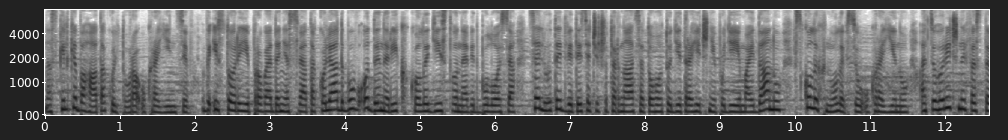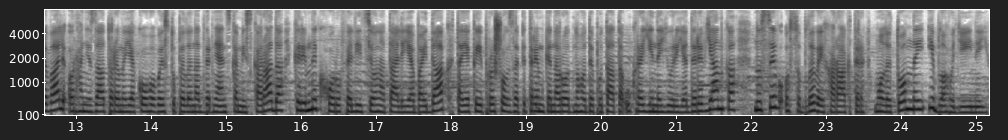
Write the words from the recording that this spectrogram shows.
наскільки багата культура українців. В історії проведення свята коляд був один рік, коли дійство не відбулося. Це лютий 2014-го. Тоді трагічні події майдану сколихнули всю Україну. А цьогорічний фестиваль, організаторами якого виступили Надвірнянська міська рада, керівник хору Феліціо Наталія Байдак, та який пройшов за підтримки народного депутата України Юрія Дерев'янка, носив особливий характер молитовний і благодійний.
